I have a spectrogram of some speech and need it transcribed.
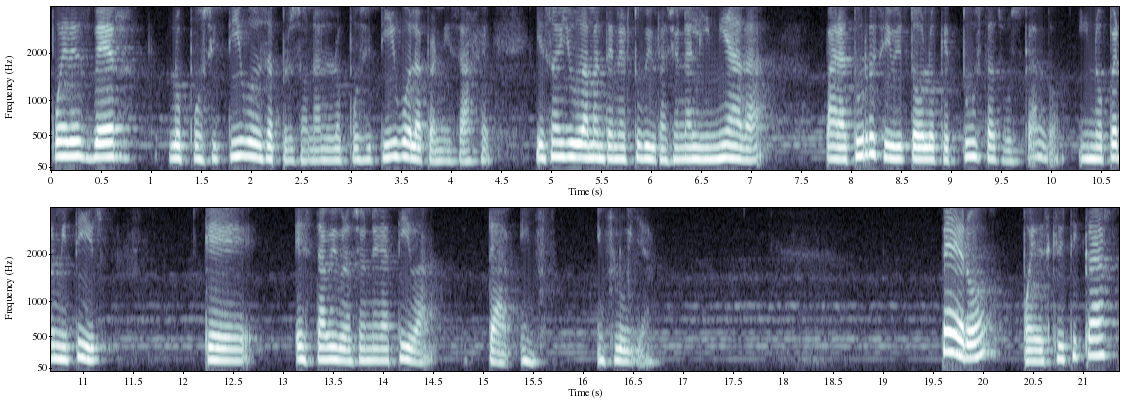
puedes ver lo positivo de esa persona, lo positivo del aprendizaje. Y eso ayuda a mantener tu vibración alineada para tú recibir todo lo que tú estás buscando y no permitir que esta vibración negativa te influya. Pero puedes criticar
